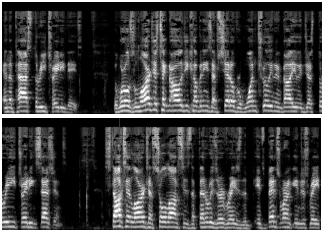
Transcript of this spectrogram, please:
in the past three trading days. The world's largest technology companies have shed over 1 trillion in value in just 3 trading sessions. Stocks at large have sold off since the Federal Reserve raised the, its benchmark interest rate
